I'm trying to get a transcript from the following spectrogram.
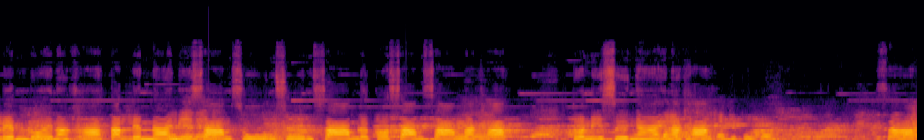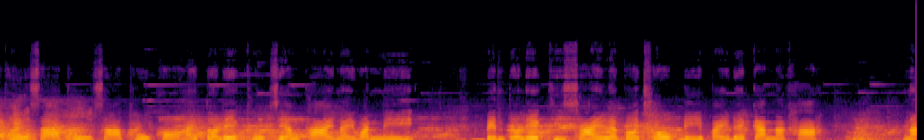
เล่นด้วยนะคะ ตัดเล่นได้มี3003แล้วก็33นะคะ ตัวนี้ซื้อง่ายนะคะ เอาที่พูดก่อน สาธุสาธุสาธุขอให้ตัวเลขทูบเสียงทายในวันนี้ เป็นตัวเลขที่ใช่แล้วก็โชคดีไปด้วยกันนะคะ ใน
